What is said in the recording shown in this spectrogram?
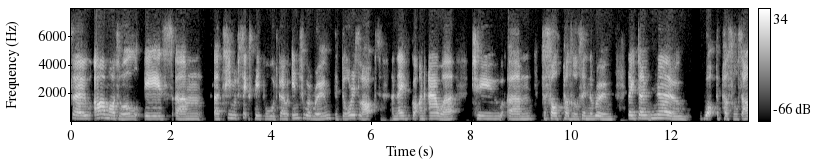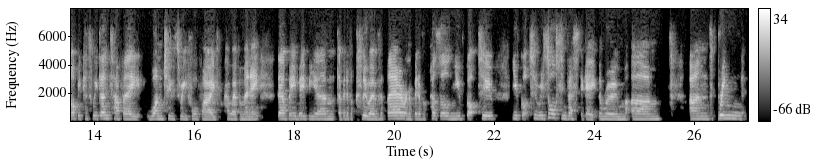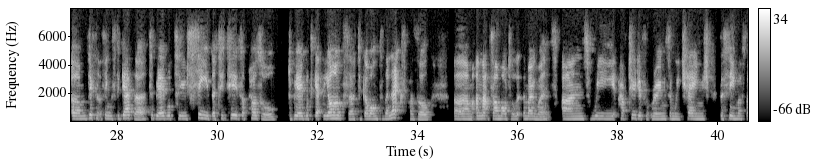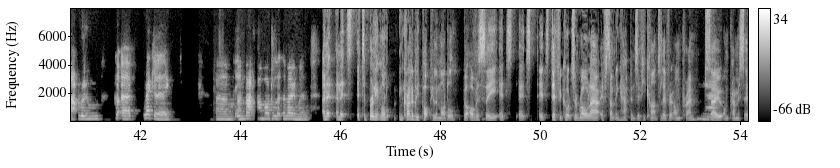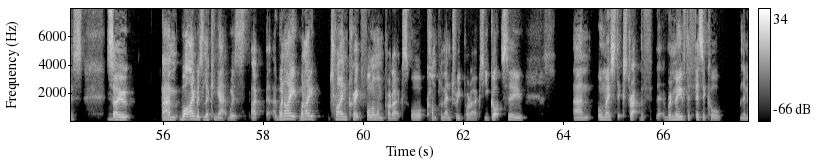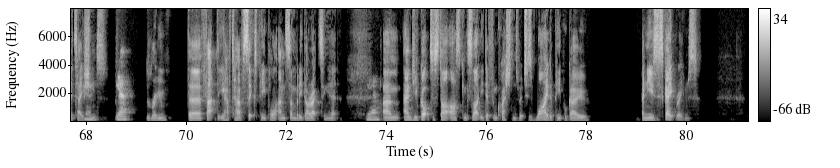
So our model is um, a team of six people would go into a room, the door is locked, and they've got an hour to um, to solve puzzles in the room. They don't know what the puzzles are because we don't have a one, two, three, four, five, however many. There'll be maybe um, a bit of a clue over there and a bit of a puzzle, and you've got to you've got to resource investigate the room. Um, and bring um, different things together to be able to see that it is a puzzle, to be able to get the answer to go on to the next puzzle. Um, and that's our model at the moment. And we have two different rooms and we change the theme of that room uh, regularly. Um, Cool. and that's our model at the moment. And it, and it's it's a brilliant model, incredibly popular model, but obviously it's it's it's difficult to roll out if something happens if you can't deliver it on prem, Yeah. so on premises. Yeah. So um, what I was looking at was I, uh, when I when I try and create follow-on products or complementary products, you got to um, almost extract the remove the physical limitations. Yeah. The room, the fact that you have to have six people and somebody directing it. Yeah. Um, and you've got to start asking slightly different questions, which is why do people go and use escape rooms?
